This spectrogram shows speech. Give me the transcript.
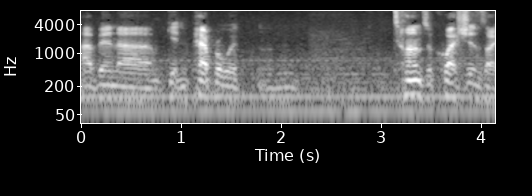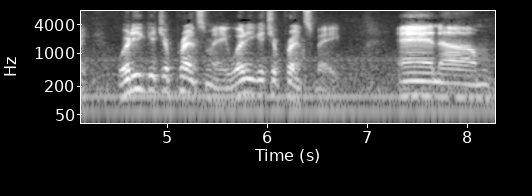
I've been uh, getting peppered with tons of questions like, where do you get your prints made? Where do you get your prints made? And um,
